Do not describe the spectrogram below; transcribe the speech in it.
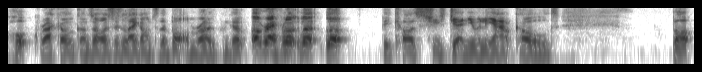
hook Raquel Gonzalez's leg onto the bottom rope and go, oh ref, look, look, look, because she's genuinely out cold. But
